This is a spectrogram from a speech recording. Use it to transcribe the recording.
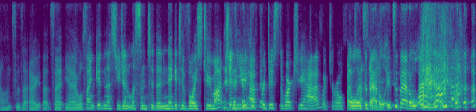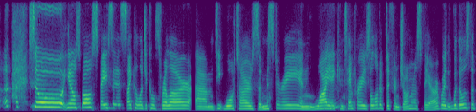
balances it out. That's it. Yeah. Well, thank goodness you didn't listen to the negative voice too much and you have produced the works you have, which are all fantastic. Oh, it's a battle. It's a battle so, you know, small spaces, psychological thriller, um, deep waters, a mystery, and YA mm-hmm. contemporary. There's a lot of different genres there. Were, were those the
